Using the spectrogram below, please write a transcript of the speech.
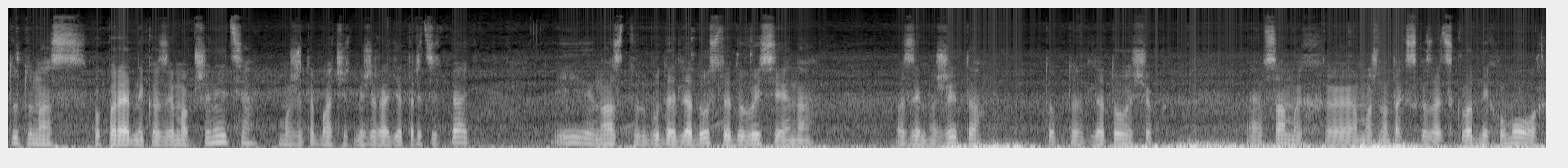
Тут у нас попередник озима пшениця, можете бачити міжряддя 35. І у нас тут буде для досліду висіяна озима жито, Тобто для того, щоб е, в самих, е, можна так сказати, складних умовах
